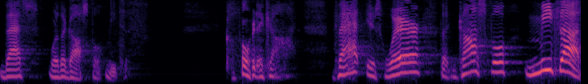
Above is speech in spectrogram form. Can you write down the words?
That's where the gospel meets us. Glory to God. That is where the gospel meets us.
